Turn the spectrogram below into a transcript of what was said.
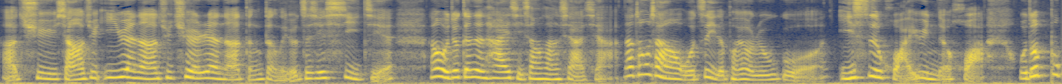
啊、去想要去医院啊，去确认啊，等等的，有这些细节。然后我就跟着他一起上上下下。那通常我自己的朋友如果疑似怀孕的话，我都不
